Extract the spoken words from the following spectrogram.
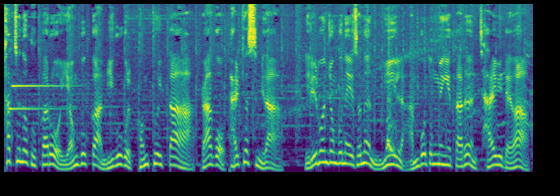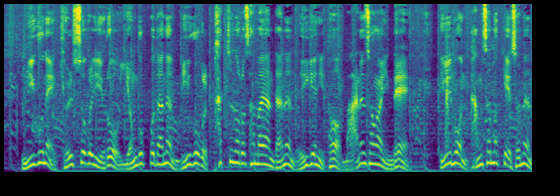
파트너 국가로 영국과 미국을 검토했다라고 밝혔습니다. 일본 정부 내에서는 미일 안보 동맹에 따른 자위대와 미군의 결속을 이유로 영국보다는 미국을 파트너로 삼아야 한다는 의견이 더 많은 상황인데 일본 방산업계에서는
